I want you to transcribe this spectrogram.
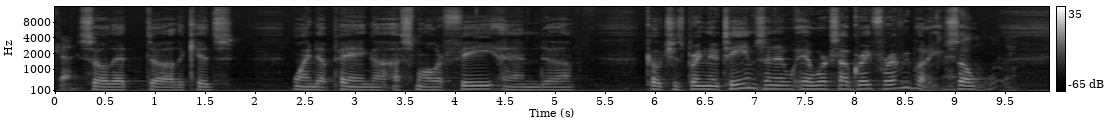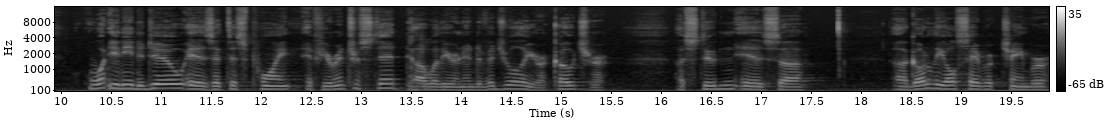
Okay. so that uh, the kids wind up paying a, a smaller fee, and uh, coaches bring their teams, and it, it works out great for everybody. So. What you need to do is at this point, if you're interested, uh, Mm-hmm. whether you're an individual or you're a coach or a student, is uh, uh, go to the Old Saybrook Chamber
